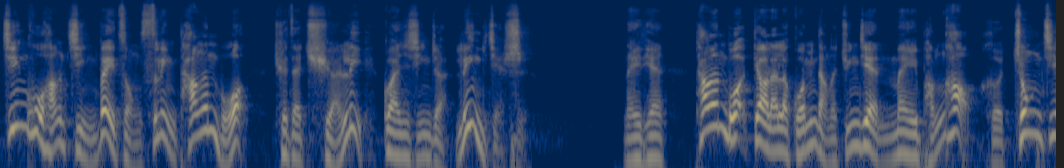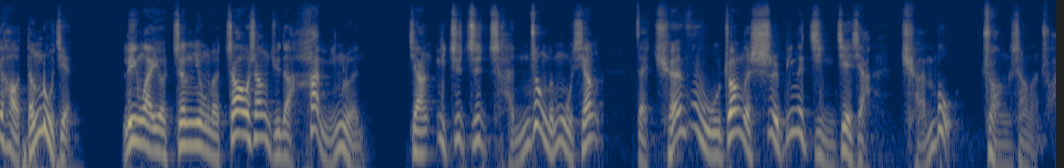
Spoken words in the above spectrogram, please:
京沪杭警备总司令汤恩伯，却在全力关心着另一件事。那一天，汤恩伯调来了国民党的军舰“美鹏号”和“中基号”登陆舰。另外又征用了招商局的汉明轮，将一只只沉重的木箱，在全副武装的士兵的警戒下，全部装上了船。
